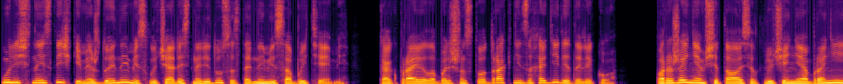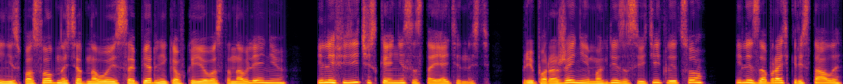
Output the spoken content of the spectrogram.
Уличные стычки между иными случались наряду с остальными событиями. Как правило, большинство драк не заходили далеко. Поражением считалось отключение брони и неспособность одного из соперников к ее восстановлению или физическая несостоятельность. При поражении могли засветить лицо или забрать кристаллы,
